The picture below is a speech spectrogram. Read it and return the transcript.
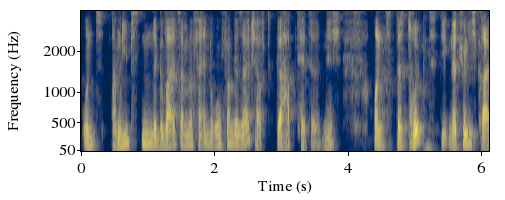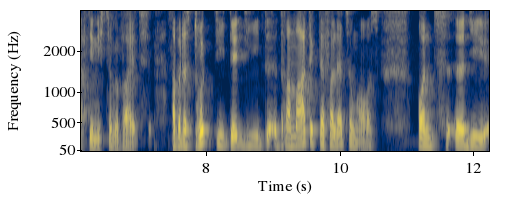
und am liebsten eine gewaltsame Veränderung von Gesellschaft gehabt hätte. Nicht? Und das drückt, die, natürlich greift die nicht zur Gewalt, aber das drückt die, die, die Dramatik der Verletzung aus. Und äh, die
